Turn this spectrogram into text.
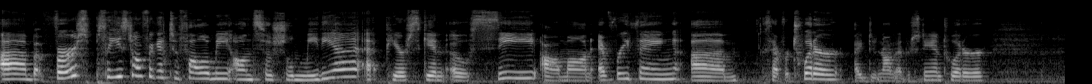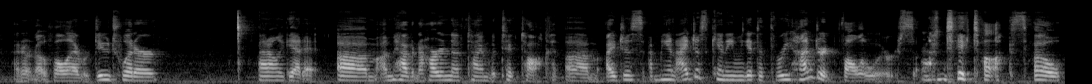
Um, but first, please don't forget to follow me on social media at PureSkinOC. I'm on everything um, except for Twitter. I do not understand Twitter. I don't know if I'll ever do Twitter. I don't get it. Um, I'm having a hard enough time with TikTok. Um, I just, I mean, I just can't even get to 300 followers on TikTok. So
